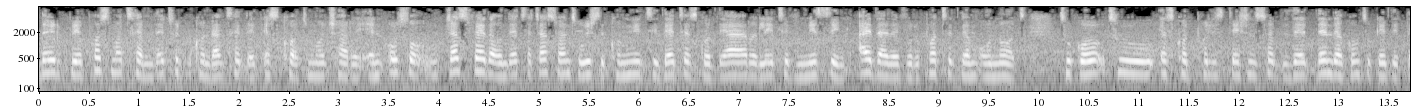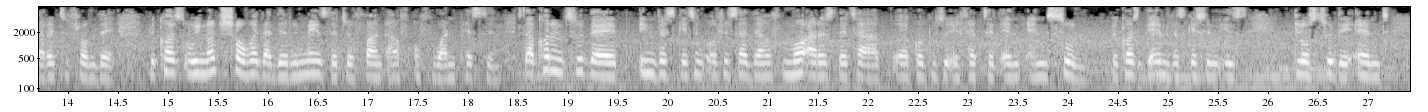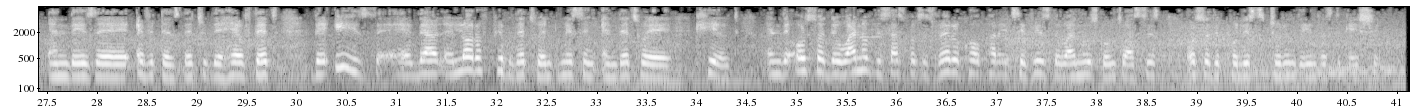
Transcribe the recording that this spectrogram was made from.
There will be a post-mortem that will be conducted at Estcourt Mortuary. And also, just further on that, I just want to wish the community that has got their relative missing, either they've reported them or not, to go to Estcourt police station so that then they're going to get the directive from there. Because we're not sure whether the remains that were found are of one person. So according to the investigating officer, there are more arrests that are going to be affected and, and soon because the investigation is close to the end and there's uh, evidence that they have that there is uh, there are a lot of people that went missing and that were killed. And also the one of the suspects is very cooperative He's the one who's going to assist also the police during the investigation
